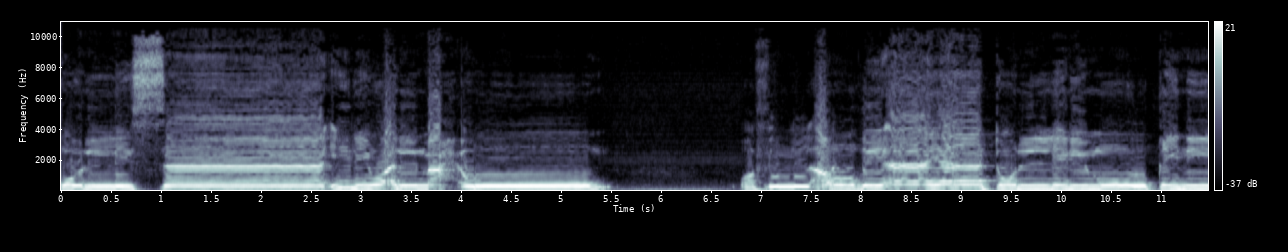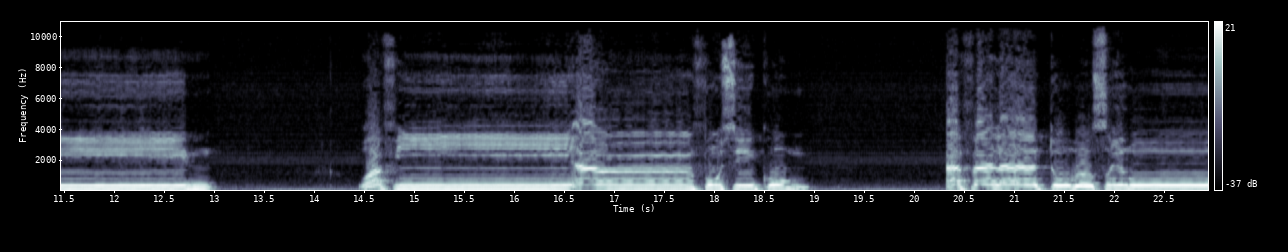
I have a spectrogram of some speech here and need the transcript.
للسائل والمحروم وفي الأرض آيات للموقنين وفي أنفسكم أفلا تبصرون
